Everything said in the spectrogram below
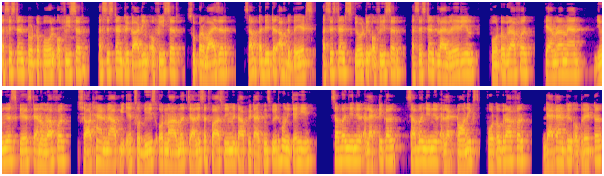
assistant protocol officer, assistant recording officer, supervisor, sub-editor of debates, assistant security officer, assistant librarian, photographer, cameraman, जूनियर स्केल स्टेनोग्राफर शॉर्ट हैंड में आपकी 120 और नॉर्मल 40 अल्फाज फ़ी मिनट आपकी टाइपिंग स्पीड होनी चाहिए। सब इंजीनियर इलेक्ट्रिकल सब इंजीनियर इलेक्ट्रॉनिक्स फोटोग्राफर डाटा एंट्री ऑपरेटर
